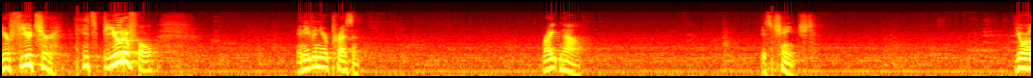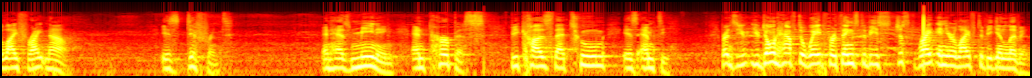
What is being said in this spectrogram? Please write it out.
Your future, it's beautiful. And even your present, right now, is changed. Your life right now is different and has meaning and purpose because that tomb is empty. Friends, you, you don't have to wait for things to be just right in your life to begin living.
